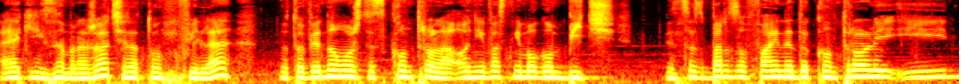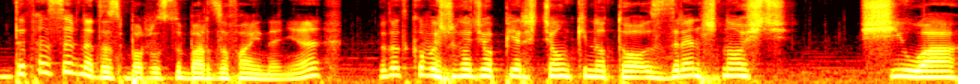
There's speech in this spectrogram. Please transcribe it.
A jak ich zamrażacie na tą chwilę, no to wiadomo, że to jest kontrola, oni was nie mogą bić. Więc to jest bardzo fajne do kontroli i defensywne to jest po prostu bardzo fajne, nie? Dodatkowo, jeżeli chodzi o pierścionki, no to zręczność, siła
